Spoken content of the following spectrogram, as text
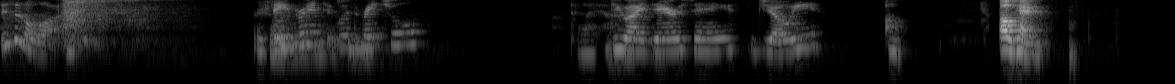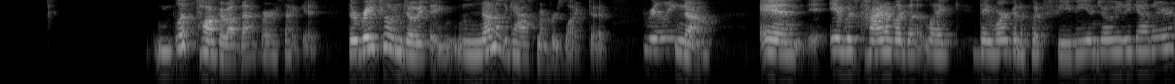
this is a lot. Rachel, Favorite with. Rachel? I have Do? I dare say Joey? Oh. Okay. Let's talk about that for a second. The Rachel and Joey thing. None of the cast members liked it. Really? No. And it- was kind of like a like they weren't going to put Phoebe and Joey together.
